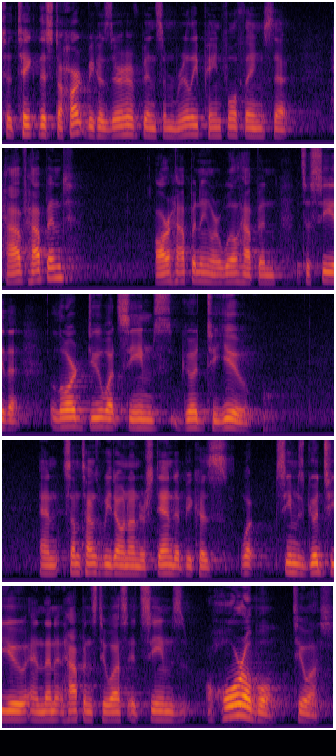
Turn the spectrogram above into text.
to take this to heart because there have been some really painful things that have happened, are happening, or will happen. To see that, Lord, do what seems good to you. And sometimes we don't understand it because what seems good to you and then it happens to us, it seems horrible to us.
